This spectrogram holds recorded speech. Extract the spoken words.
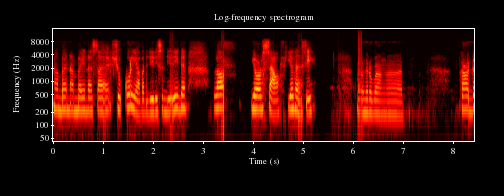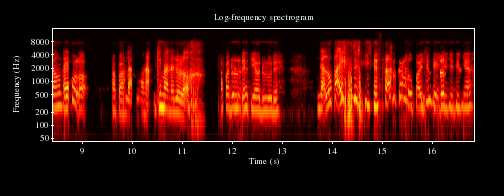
nambah-nambahin rasa syukur ya pada diri sendiri dan love yourself ya gak sih? Bener banget. Kadang tuh kalau apa? Gimana? Gimana dulu apa dulu deh Tia dulu deh. Nggak lupa ya jadinya. Aku kan lupa juga itu jadinya.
